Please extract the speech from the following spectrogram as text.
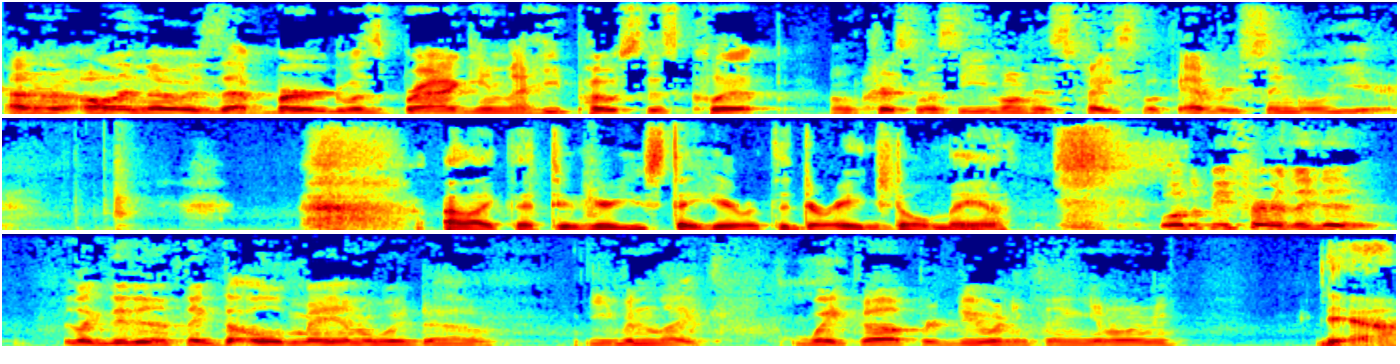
I don't know. All I know is that Bird was bragging that he posts this clip on Christmas Eve on his Facebook every single year. I like that too. Here, you stay here with the deranged old man. Well, to be fair, they didn't like they didn't think the old man would uh, even like wake up or do anything. You know what I mean? Yeah,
